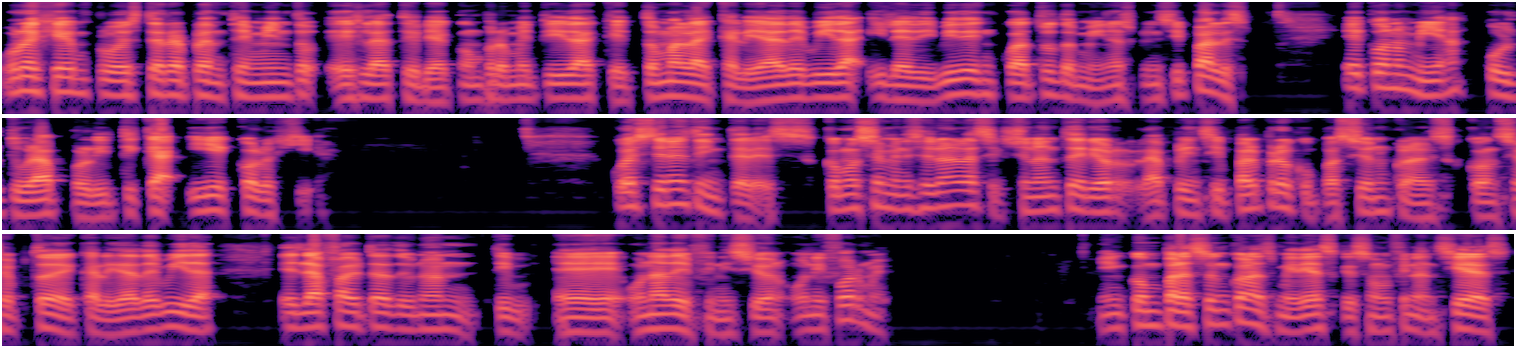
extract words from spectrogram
Un ejemplo de este replanteamiento es la teoría comprometida que toma la calidad de vida y la divide en cuatro dominios principales, economía, cultura, política y ecología. Cuestiones de interés. Como se mencionó en la sección anterior, la principal preocupación con el concepto de calidad de vida es la falta de una, eh, una, definición uniforme. En comparación con las medidas que son financieras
